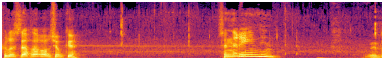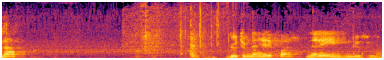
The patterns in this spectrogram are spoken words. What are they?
Şurada silahlar var çabuk gel. Sen nereye indin? Evlat. Götümde herif var. Nereye indin diyorsun bana?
